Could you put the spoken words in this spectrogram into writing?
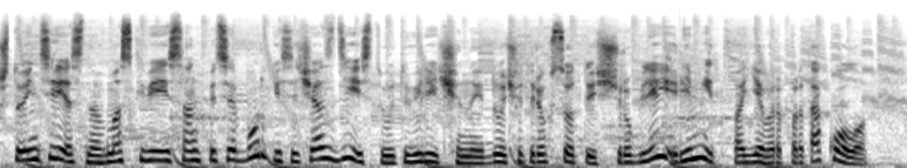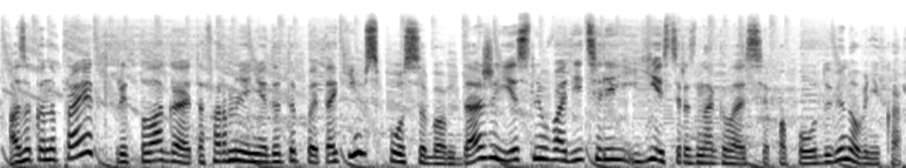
Что интересно, в Москве и Санкт-Петербурге сейчас действует увеличенный до 400 тысяч рублей лимит по Европротоколу. А законопроект предполагает оформление ДТП таким способом, даже если у водителей есть разногласия по поводу виновника.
